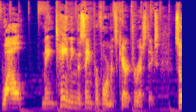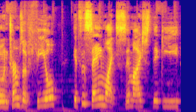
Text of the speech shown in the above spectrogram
while maintaining the same performance characteristics. So in terms of feel, it's the same like semi-sticky,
